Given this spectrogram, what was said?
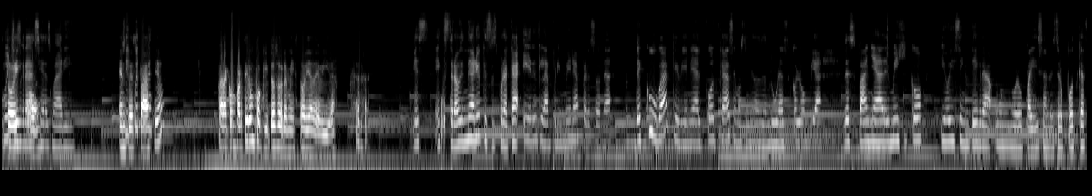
Muchas gracias, Mari. En tu espacio para compartir un poquito sobre mi historia de vida. es extraordinario que estés por acá. Eres la primera persona de Cuba que viene al podcast. Hemos tenido de Honduras, de Colombia, de España, de México y hoy se integra un nuevo país a nuestro podcast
